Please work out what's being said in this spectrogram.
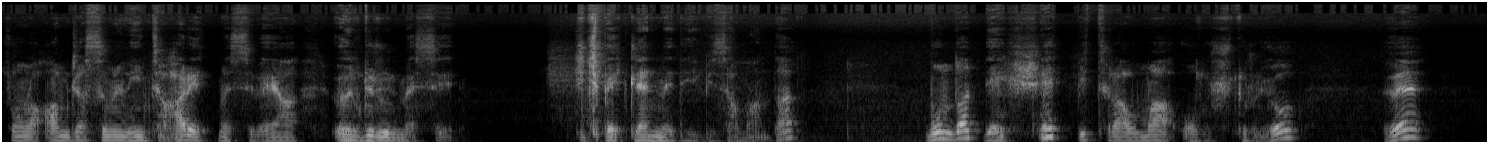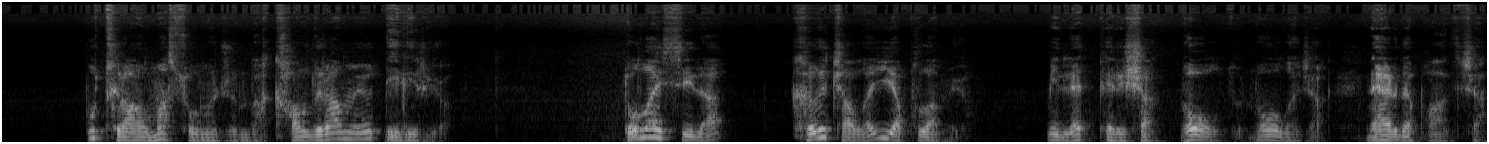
sonra amcasının intihar etmesi veya öldürülmesi hiç beklenmediği bir zamanda bunda dehşet bir travma oluşturuyor ve bu travma sonucunda kaldıramıyor, deliriyor. Dolayısıyla kılıç alayı yapılamıyor. Millet perişan. Ne oldu? Ne olacak? Nerede padişah?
